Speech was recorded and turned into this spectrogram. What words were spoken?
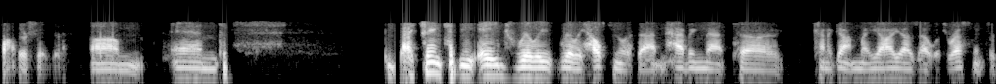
father figure. Um, and I think the age really, really helped me with that and having that uh, kind of gotten my yayas out with wrestling for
